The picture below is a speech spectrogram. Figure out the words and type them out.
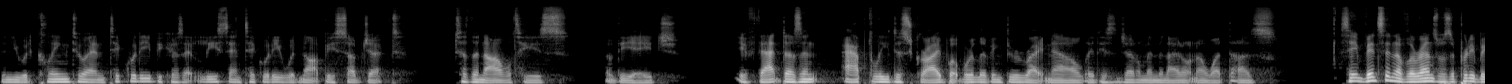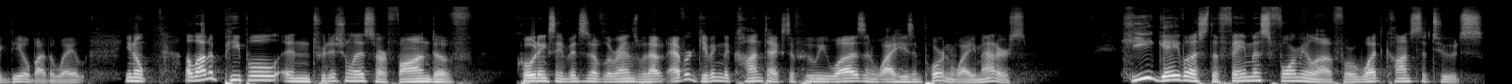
then you would cling to antiquity because at least antiquity would not be subject to the novelties of the age. If that doesn't aptly describe what we're living through right now, ladies and gentlemen, then I don't know what does. St. Vincent of Lerins was a pretty big deal, by the way. You know, a lot of people and traditionalists are fond of quoting St. Vincent of Lerins without ever giving the context of who he was and why he's important, why he matters. He gave us the famous formula for what constitutes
